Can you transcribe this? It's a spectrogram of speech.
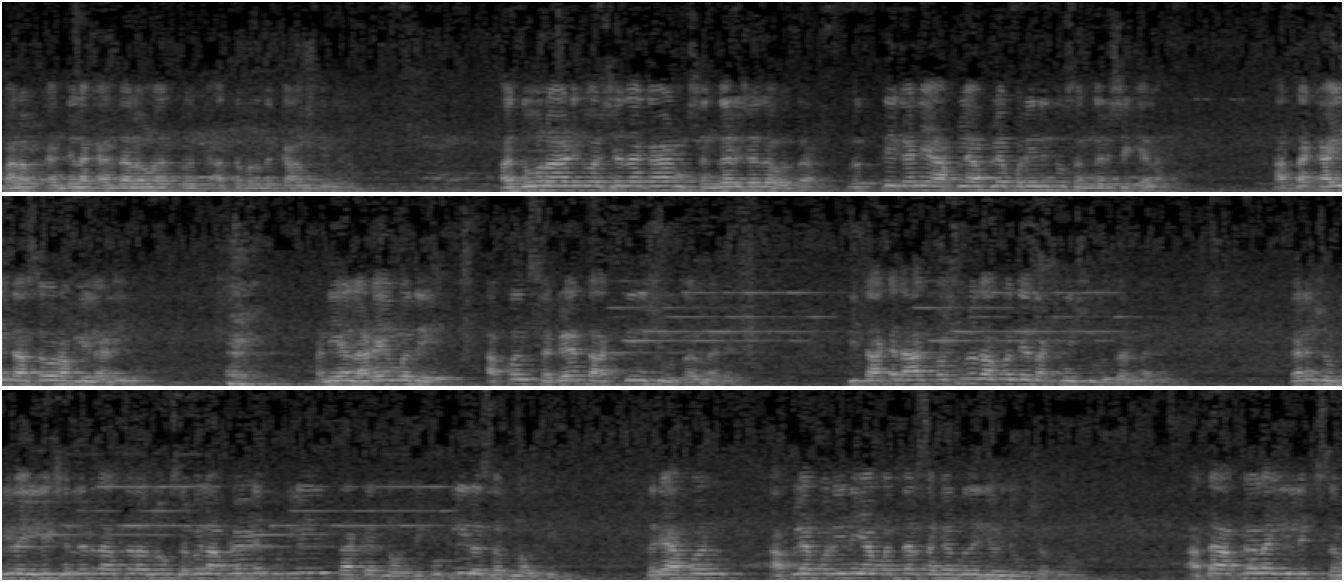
मला कांद्याला कांदा लावून आजपर्यंत आतापर्यंत काम केलं. हा दोन अडीच वर्षाचा काळ संघर्षाचा होता. प्रत्येकाने आपल्या आपल्या परीने तो संघर्ष केला. आता काही तासावर आपली लढाई आहे आणि या लढाईमध्ये आपण सगळ्या ताकदीनिशी उतरणार आहे. ती ताकद आजपासूनच आपण त्या ताकदीनिशी उतरणार आहे. कारण शेवटीला इलेक्शन लढत असताना लोकसभेला आपल्याकडे कुठलीही ताकद नव्हती कुठलीही रसद नव्हती. तरी आपण आपल्या परीने या मतदारसंघामध्ये घेऊन देऊ शकलो. आता आपल्याला इलेक्शन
